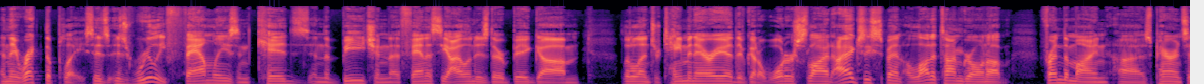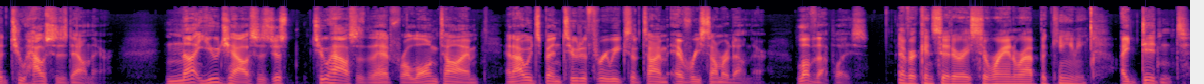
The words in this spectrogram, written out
and they wreck the place. It's, it's really families and kids and the beach and uh, Fantasy Island is their big um, little entertainment area. They've got a water slide. I actually spent a lot of time growing up. friend of mine, uh, his parents had two houses down there. Not huge houses, just two houses that they had for a long time. And I would spend two to three weeks at a time every summer down there. Love that place. Ever consider a saran wrap bikini? I didn't.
